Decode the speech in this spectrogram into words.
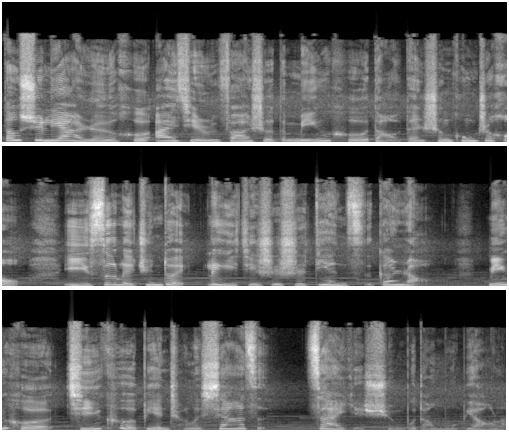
当叙利亚人和埃及人发射的民和导弹升空之后，以色列军队立即实施电子干扰，民和即刻变成了瞎子，再也寻不到目标了。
